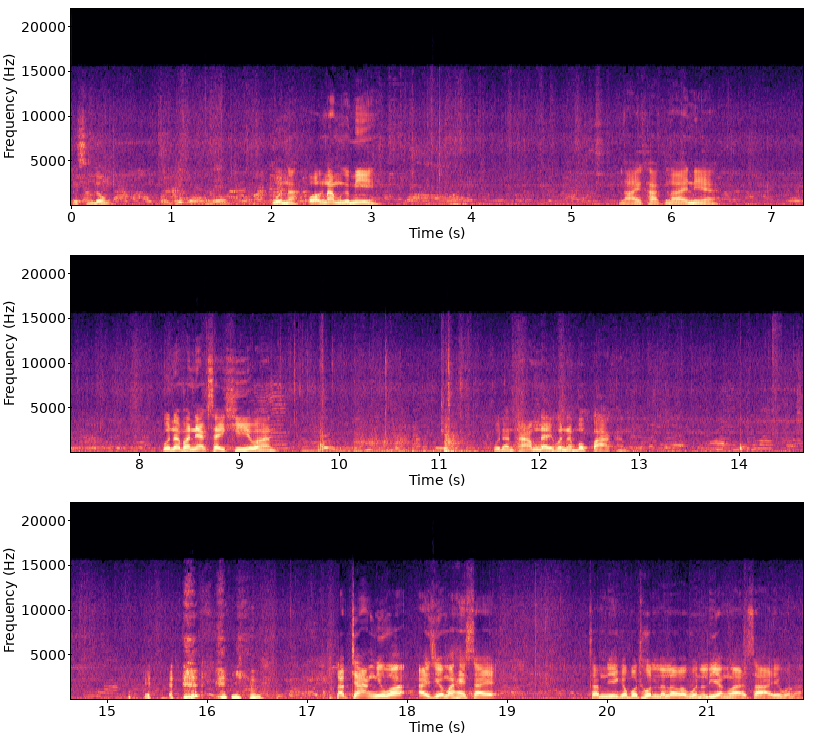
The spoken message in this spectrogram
นี่สิลงคนที่ลงเด้กวนนะออกน้ำก็มี หลายคักหลายเนี่ยพูดในนแผนกใส่ขี้ว่าหันพูดนันถามใดพูดนันบ่ปากหันรับจ้างอยู่วะไอเสียมาให้ใส่จำนี่กับ่ทนแล้วเราว่าวนนะเลี้ยงลายสายอยู่วะนะ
